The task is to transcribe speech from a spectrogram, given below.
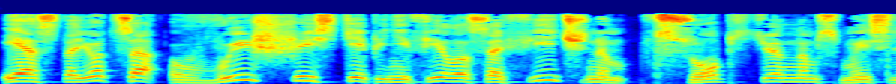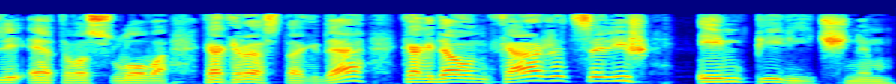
и остается в высшей степени философичным в собственном смысле этого слова, как раз тогда, когда он кажется лишь эмпиричным.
